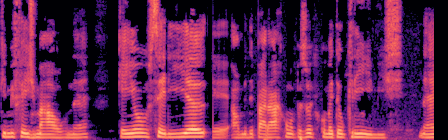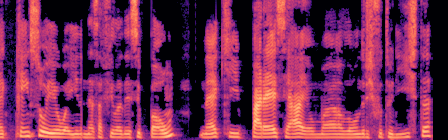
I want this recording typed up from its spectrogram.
que me fez mal, né? Quem eu seria é, ao me deparar com uma pessoa que cometeu crimes, né? Quem sou eu aí nessa fila desse pão, né? Que parece, ah, é uma Londres futurista,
